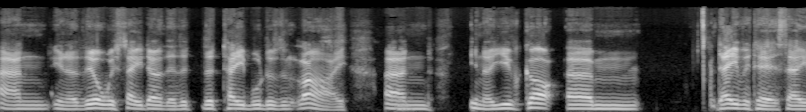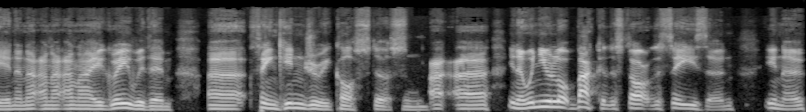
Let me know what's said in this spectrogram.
and you know they always say, don't they, the, the table doesn't lie, and you know you've got um David here saying, and I, and I, and I agree with him. Uh, think injury cost us. Mm. Uh, you know, when you look back at the start of the season, you know,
